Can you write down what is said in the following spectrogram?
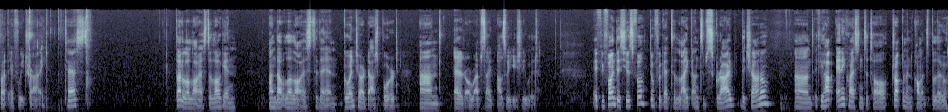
But if we try test that'll allow us to log in and that will allow us to then go into our dashboard and edit our website as we usually would. If you find this useful don't forget to like and subscribe the channel. And if you have any questions at all drop them in the comments below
